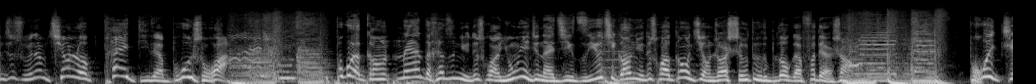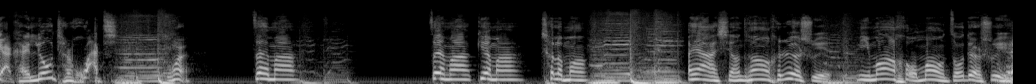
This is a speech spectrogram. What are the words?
你就属于那种情商太低了，不会说话。不管跟男的还是女的说话，永远就那几个字。尤其跟女的说话更紧张，手抖都不知道该发点啥，不会展开聊天话题。等会儿，在吗？在吗？干嘛？吃了吗？哎呀，心疼，喝热水。你忙好忙，早点睡。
